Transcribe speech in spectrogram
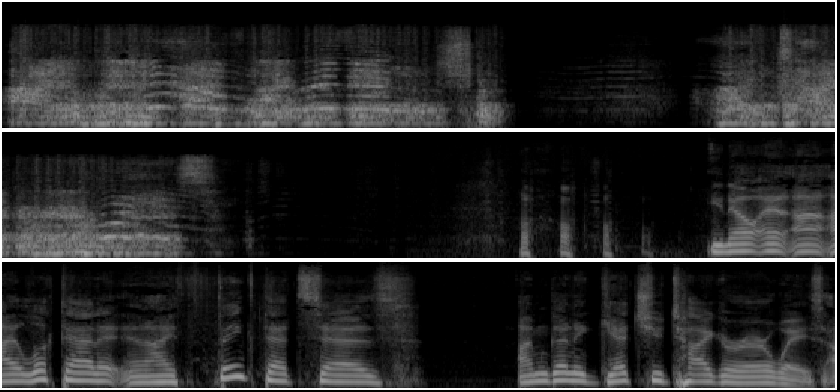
I will have my revenge. I'm Tiger Airways. You know, and I, I looked at it and I think that says, "I'm going to get you, Tiger Airways." I,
